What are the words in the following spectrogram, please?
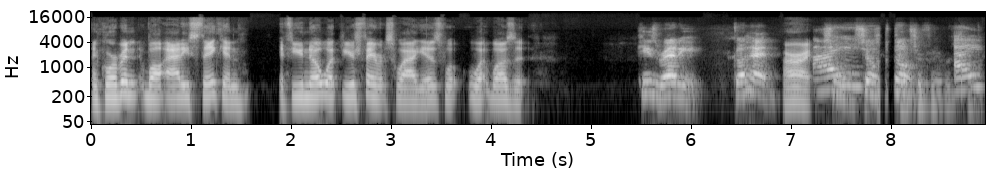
And Corbin, while Addie's thinking, if you know what your favorite swag is, what what was it? He's ready. Go ahead. All right. I Show, show. What's your favorite? I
